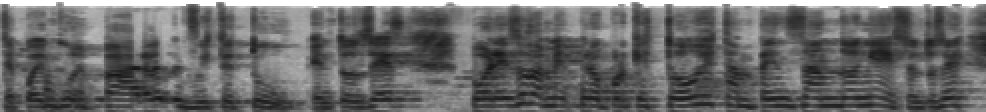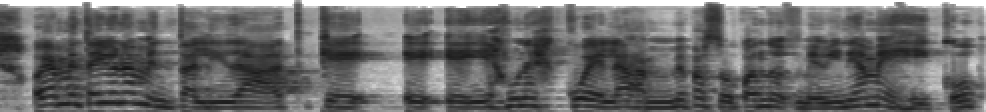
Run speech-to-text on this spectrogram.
te pueden culpar de que fuiste tú. Entonces, por eso también, pero porque todos están pensando en eso. Entonces, obviamente hay una mentalidad que eh, eh, es una escuela, a mí me pasó cuando me vine a México,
